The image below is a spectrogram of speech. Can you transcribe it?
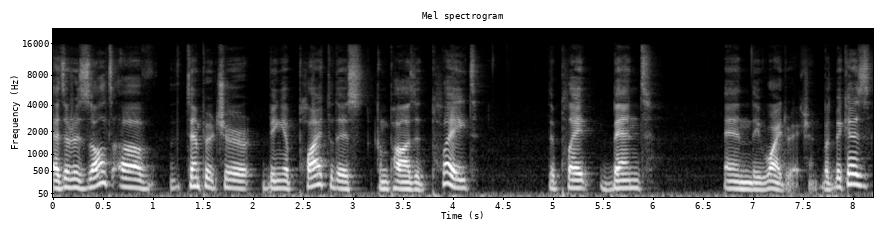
as a result of the temperature being applied to this composite plate, the plate bent in the y direction. But because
